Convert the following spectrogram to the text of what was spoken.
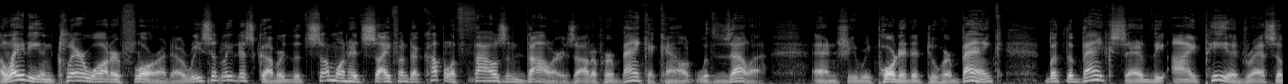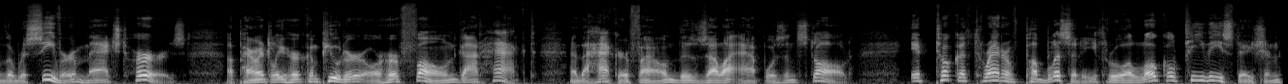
A lady in Clearwater, Florida, recently discovered that someone had siphoned a couple of thousand dollars out of her bank account with Zella, and she reported it to her bank, but the bank said the IP address of the receiver matched hers. Apparently, her computer or her phone got hacked, and the hacker found the Zella app was installed. It took a threat of publicity through a local TV station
